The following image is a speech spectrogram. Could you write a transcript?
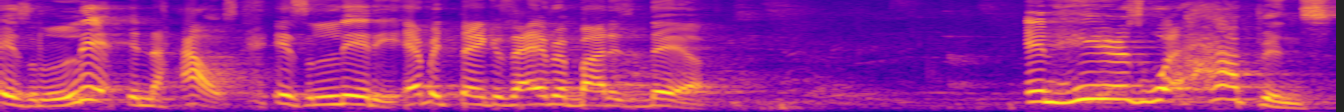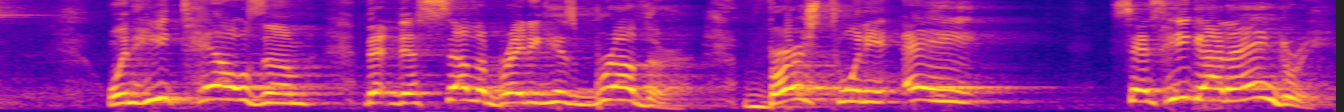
it's lit in the house. It's litty. Everything is, everybody's there. And here's what happens when he tells them that they're celebrating his brother. Verse 28 says he got angry.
